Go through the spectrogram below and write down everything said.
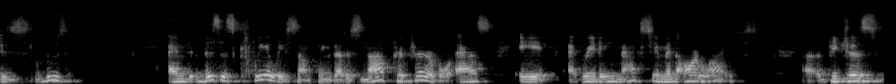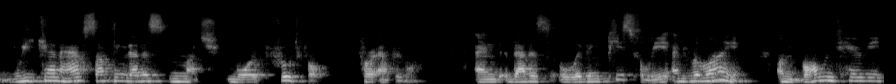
is losing. And this is clearly something that is not preferable as a everyday maxim in our lives. Uh, because we can have something that is much more fruitful for everyone. And that is living peacefully and relying on voluntary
